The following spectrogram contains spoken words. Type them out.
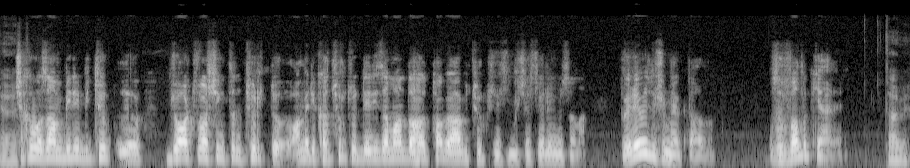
Evet. Çıkıp o zaman biri bir Türk e, George Washington Türktü. Amerika Türktü dediği zaman daha tabii abi Türksün şimdi bir şey söylemiyor sana. Böyle mi düşünmek lazım? Zırvalık yani. Tabii.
